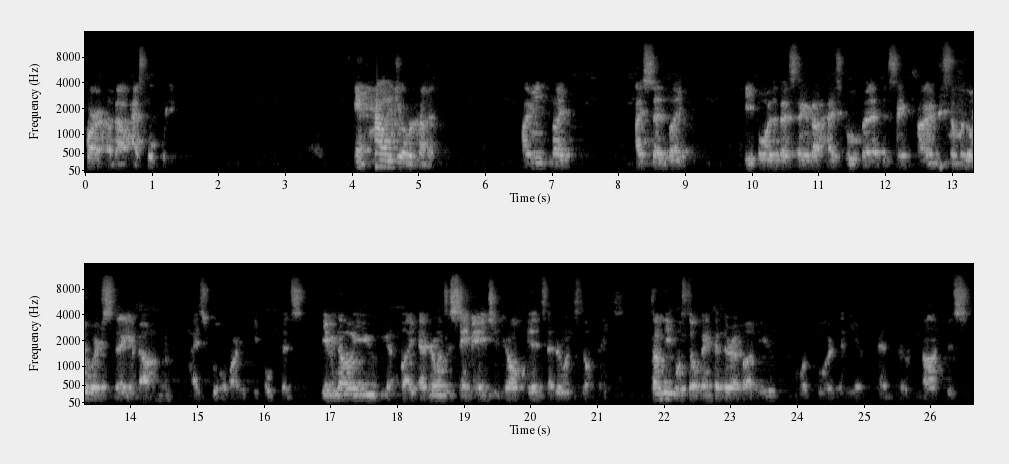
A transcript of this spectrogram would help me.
part about high school for you, and how did you overcome it? I mean, like I said, like people are the best thing about high school, but at the same time, some of the worst thing about high school are the people because even though you like everyone's the same age and you're all kids, everyone still thinks some people still think that they're above you or cooler than you, not. Because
